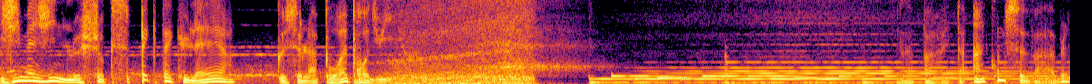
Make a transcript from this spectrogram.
J'imagine le choc spectaculaire que cela pourrait produire. Cela paraît inconcevable.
